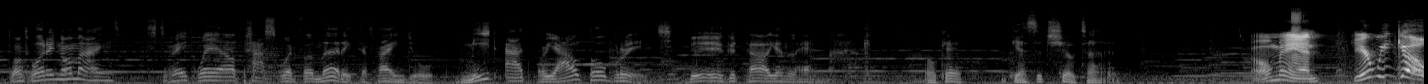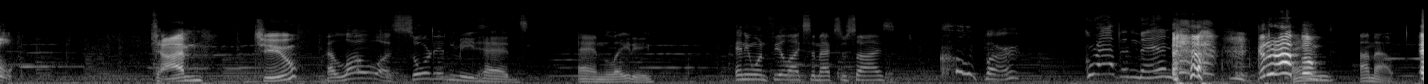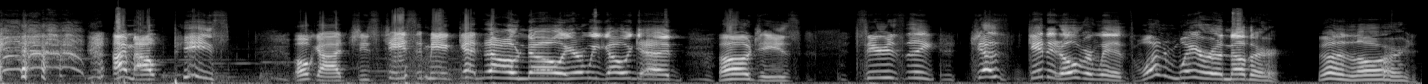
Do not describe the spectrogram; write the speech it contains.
Don't worry, no mind. Straightway our password for Murray to find you. Meet at Rialto Bridge. Big Italian landmark. Okay, guess it's showtime. Oh man, here we go. Time to. Hello, assorted meatheads. And lady. Anyone feel like some exercise? Cooper, grab him, man. Grab him. I'm out. I'm out. Peace. Oh god, she's chasing me again. No, no, here we go again. Oh jeez. Seriously, just get it over with, one way or another. Good lord.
